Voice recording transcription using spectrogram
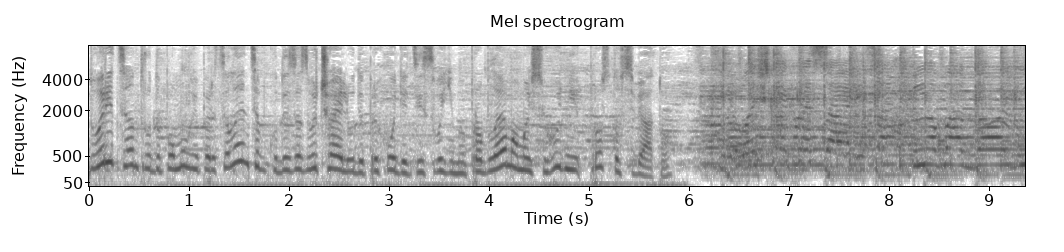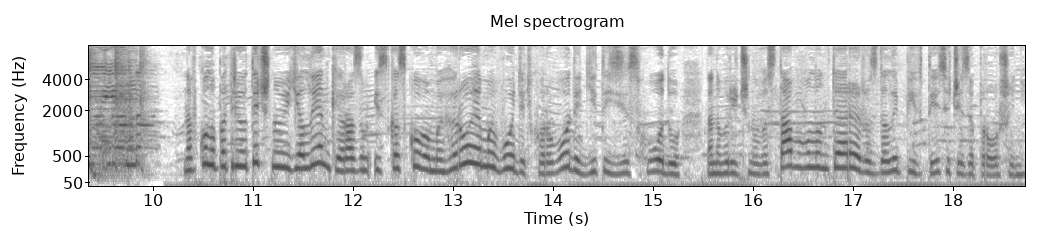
Дворі центру допомоги переселенцям, куди зазвичай люди приходять зі своїми проблемами, сьогодні просто свято. Навколо патріотичної ялинки разом із казковими героями водять хороводи діти зі сходу. На новорічну виставу волонтери роздали півтисячі запрошень.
